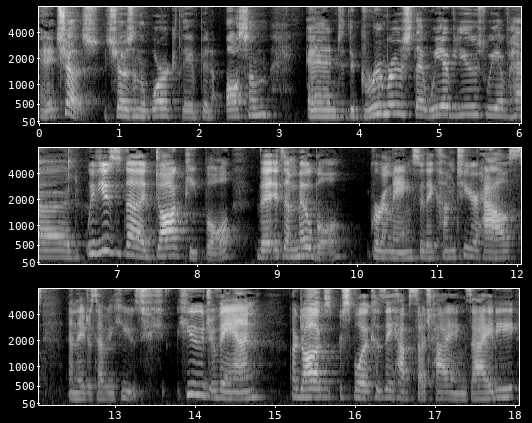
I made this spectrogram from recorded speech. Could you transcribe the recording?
and it shows. It shows in the work. They've been awesome, and the groomers that we have used, we have had. We've used the dog people. That it's a mobile grooming, so they come to your house and they just have a huge, huge van. Our dogs are spoiled because they have such high anxiety,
